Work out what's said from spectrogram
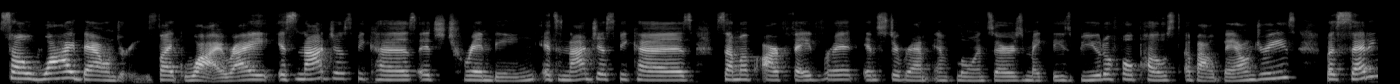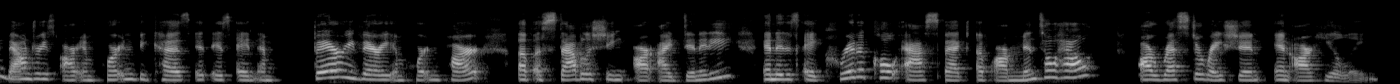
So, why boundaries? Like, why, right? It's not just because it's trending. It's not just because some of our favorite Instagram influencers make these beautiful posts about boundaries, but setting boundaries are important because it is an very, very important part of establishing our identity. And it is a critical aspect of our mental health, our restoration, and our healing.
